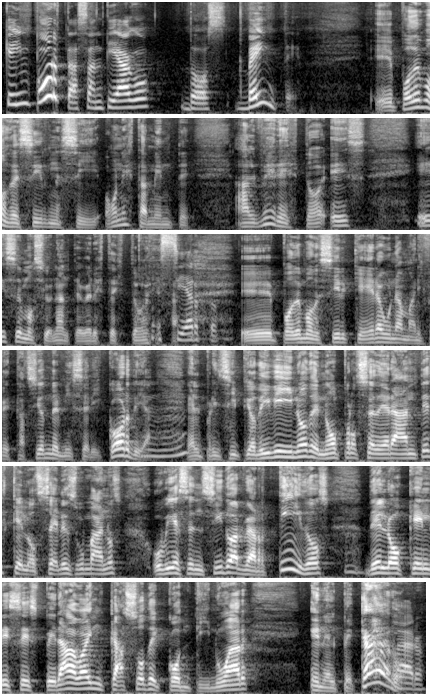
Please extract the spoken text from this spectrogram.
que importa, Santiago 2.20. Eh, podemos decirle sí, honestamente, al ver esto es es emocionante ver esta historia. Es cierto. Eh, podemos decir que era una manifestación de misericordia, el principio divino de no proceder antes que los seres humanos hubiesen sido advertidos de lo que les esperaba en caso de continuar en el pecado. Claro.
